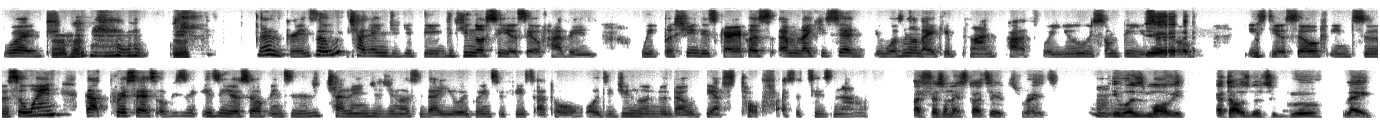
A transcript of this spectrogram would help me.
Word. Mm-hmm. mm. That's great. So, which challenge did you think did you not see yourself having with pursuing this career? Because, um, like you said, it was not like a planned path for you. It's something you yeah. sort of eased yourself into. So, when that process of easing yourself into the challenge, did you not see that you were going to face at all, or did you not know that would be as tough as it is now? At first, when I started, right, mm. it was more of it. I thought I was going to grow like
